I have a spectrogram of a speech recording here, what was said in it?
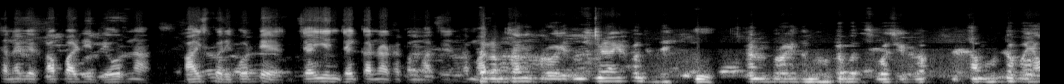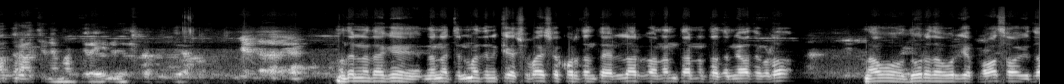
ಚೆನ್ನಾಗಿ ಕಾಪಾಡಿ ದೇವ್ರನ್ನ ಆಯಿಸ್ಪರಿ ಕೊಟ್ಟು ಜೈ ಇನ್ ಜೈ ಕರ್ನಾಟಕ ಮಾತೆಯಿಂದ ಮಾತು. ನಮ್ಮ ಚಾನಲ್ ಪರವಾಗಿ ತುಂಬ ಇಟ್ಕೊಂತಿದ್ದೆ ಚಾನಲ್ ಪರವಾಗಿ ನಮ್ಮ ಹುಟ್ಟುಹಬ್ಬದ ಶುಭಾಶಯಗಳು. ನಮ್ಮ ಹುಟ್ಟುಹಬ್ಬ ಯಾವ ತರ ಆಚರಣೆ ಮಾಡ್ತೀರಾ ಏನು ಇಷ್ಟಪಡ್ತೀರಾ ಮೊದಲನೇದಾಗಿ ನನ್ನ ಜನ್ಮದಿನಕ್ಕೆ ಶುಭಾಶಯ ಕೋರಿದಂತ ಎಲ್ಲರಿಗೂ ಅನಂತ ಅನಂತ ಧನ್ಯವಾದಗಳು. ನಾವು ದೂರದ ಊರಿಗೆ ಪ್ರವಾಸವಾಗಿದ್ದ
